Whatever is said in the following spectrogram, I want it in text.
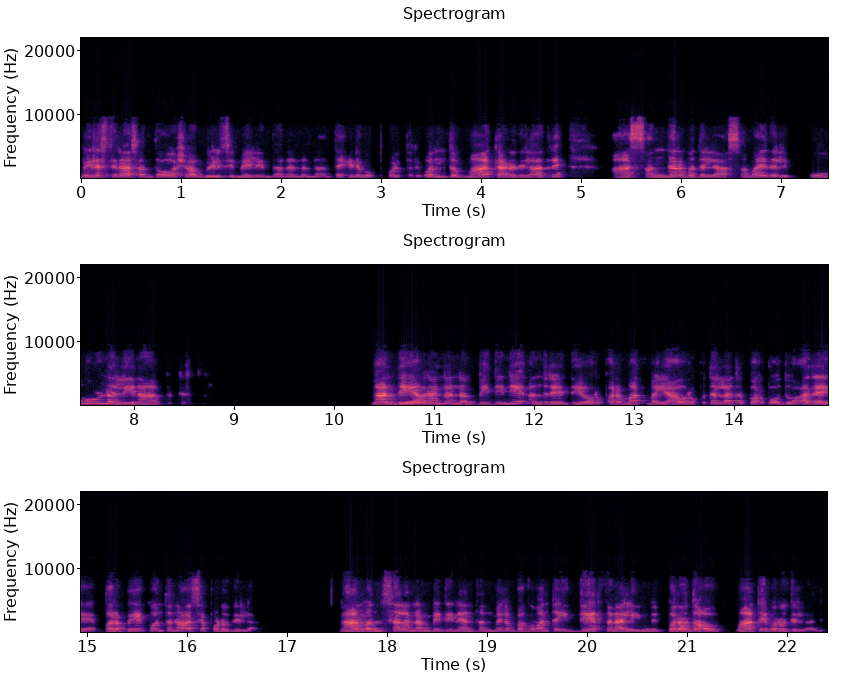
ಬೀಳಿಸ್ತೀರಾ? ಸಂತೋಷವಾಗಿ ಬೀಳಿಸಿ ಮೇಲಿಂದ ನನ್ನನ್ನ ಅಂತ ಹೇಳಿ ಒಪ್ಕೊಳ್ತಾರೆ. ಒಂದು ಮಾತಾಡೋದಿಲ್ಲ, ಆದ್ರೆ ಆ ಸಂದರ್ಭದಲ್ಲಿ, ಆ ಸಮಯದಲ್ಲಿ ಪೂರ್ಣ ಲೀನ ಆಗ್ಬಿಟ್ಟಿರ್ತಾರೆ. ನಾನ್ ದೇವರನ್ನ ನಂಬಿದ್ದೀನಿ, ಅಂದ್ರೆ ದೇವರು ಪರಮಾತ್ಮ ಯಾವ ರೂಪದಲ್ಲಾದ್ರೂ ಬರ್ಬೋದು, ಆದ್ರೆ ಬರ್ಬೇಕು ಅಂತಾನು ಆಸೆ ಪಡೋದಿಲ್ಲ. ನಾನ್ ಒಂದ್ಸಲ ನಂಬಿದ್ದೀನಿ ಅಂತಂದ್ಮೇಲೆ ಭಗವಂತ ಇದ್ದೇ ಇರ್ತಾನೆ ಅಲ್ಲಿ, ಇನ್ನು ಬರೋದು ಅವ್ ಮಾತೇ ಬರೋದಿಲ್ಲ ಅಲ್ಲಿ.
